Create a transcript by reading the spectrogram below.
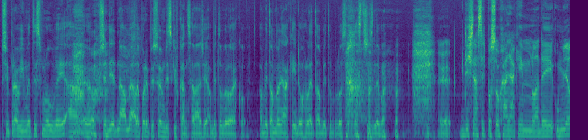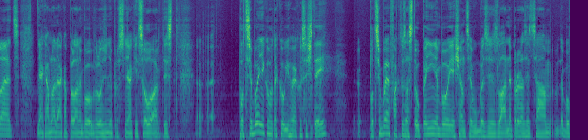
připravíme ty smlouvy a e, předjednáme, ale podepisujeme vždycky v kanceláři, aby to bylo jako, aby tam byl nějaký dohled, aby to bylo střízlivé. Když nás teď poslouchá nějaký mladý umělec, nějaká mladá kapela nebo vyloženě prostě nějaký solo artist, eh, potřebuje někoho takového, jako seš ty? Potřebuje fakt to zastoupení, nebo je šance vůbec, že zvládne prorazit sám, nebo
